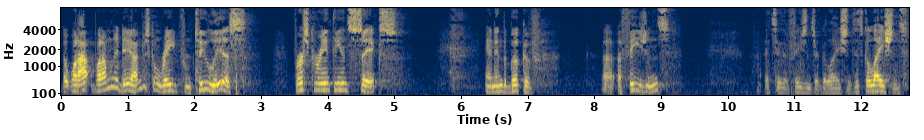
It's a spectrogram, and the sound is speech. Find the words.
But what I, what I'm going to do, I'm just going to read from two lists. 1 Corinthians 6 and in the book of uh, Ephesians, it's either Ephesians or Galatians. It's Galatians.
